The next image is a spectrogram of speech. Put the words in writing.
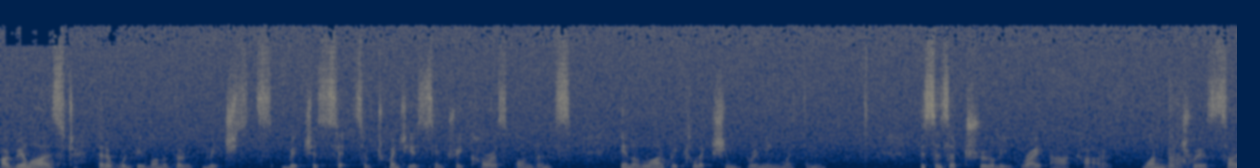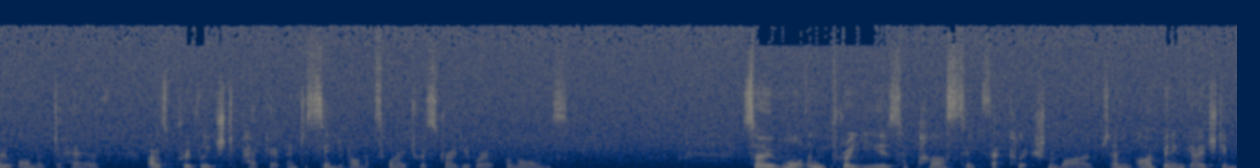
I realised that it would be one of the richest, richest sets of 20th century correspondence in a library collection brimming with them. This is a truly great archive, one which we're so honoured to have. I was privileged to pack it and to send it on its way to Australia where it belongs. So, more than three years have passed since that collection arrived, and I've been engaged in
